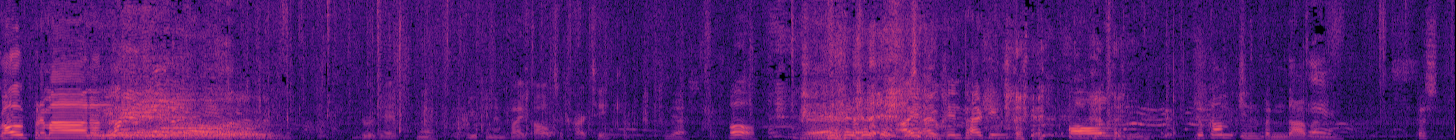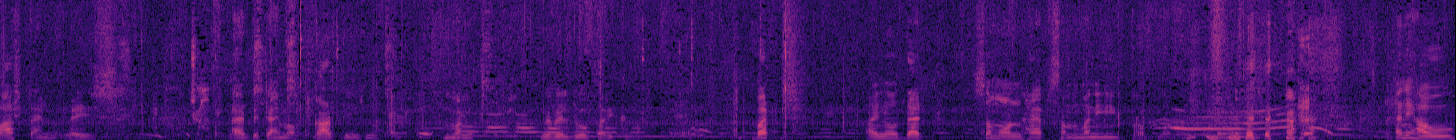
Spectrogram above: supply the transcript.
Gaur Premanand. Gurudev, you can invite all to Kartik. Yes. Oh, I am inviting all to come in Vrindavan, Krishna pastime place, at the time of Kartik month. We will do parikrama. But I know that someone have some money problem. Anyhow,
